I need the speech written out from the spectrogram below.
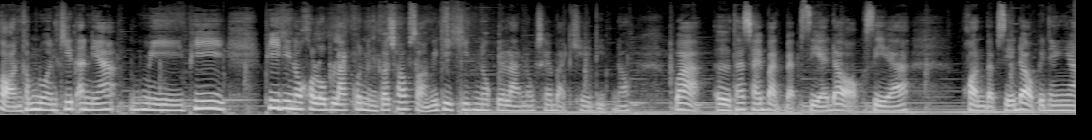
สอนคำนวณคิดอันเนี้ยมีพี่พี่ที่นกเคารพรักคนหนึ่งก็ชอบสอนวิธีคิดนกเวลานกใช้บัตรเครดิตเนาะว่าเออถ้าใช้บัตรแบบเสียดอกเสียผ่อนแบบเสียดอกเป็นยังไง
